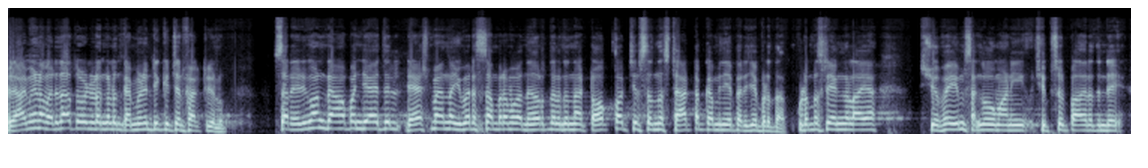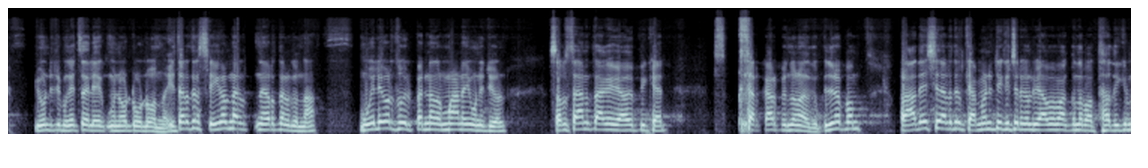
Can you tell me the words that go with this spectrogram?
ഗ്രാമീണ വനിതാ തൊഴിലിടങ്ങളും കമ്മ്യൂണിറ്റി കിച്ചൺ ഫാക്ടറികളും സർ എഴുകോൺ ഗ്രാമപഞ്ചായത്തിൽ രേഷ്മ എന്ന യുവ സംരംഭക നേതൃത്വം നൽകുന്ന ടോക്കോ ചിപ്സ് എന്ന സ്റ്റാർട്ടപ്പ് കമ്പനിയെ പരിചയപ്പെടുത്താം. കുടുംബശ്രീ അംഗങ്ങളായ ശുഭയും സംഘവുമാണ് ഈ ചിപ്സ് ഉൽപ്പാദനത്തിന്റെ യൂണിറ്റ് മികച്ച മുന്നോട്ട് കൊണ്ടുവന്നത്. ഇത്തരത്തിൽ സ്ത്രീകൾ നേതൃത്വം നൽകുന്ന മൂല്യവർദ്ധ ഉൽപ്പന്ന നിർമ്മാണ യൂണിറ്റുകൾ സംസ്ഥാനത്താകെ വ്യാപിപ്പിക്കാൻ സർക്കാർ പിന്തുണ നൽകും. ഇതിനൊപ്പം പ്രാദേശിക തലത്തിൽ കമ്മ്യൂണിറ്റി കിച്ചണുകൾ വ്യാപകമാക്കുന്ന പദ്ധതിക്കും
